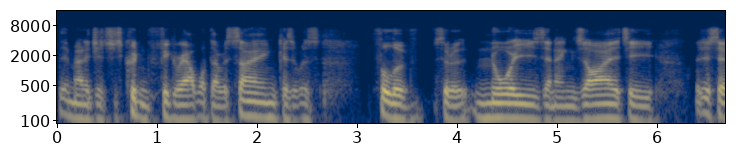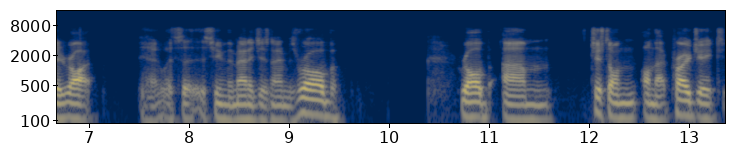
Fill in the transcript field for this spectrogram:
their managers just couldn't figure out what they were saying because it was full of sort of noise and anxiety. I just said, right, yeah, let's assume the manager's name is Rob. Rob, um, just on on that project,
